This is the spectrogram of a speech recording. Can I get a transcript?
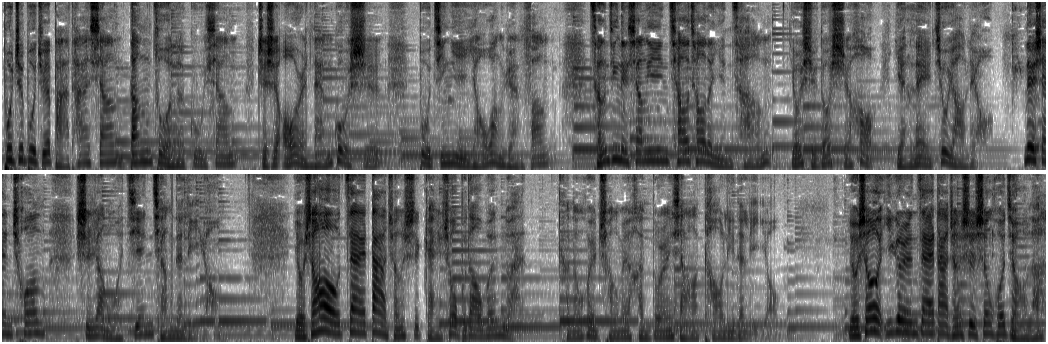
不知不觉把他乡当做了故乡，只是偶尔难过时，不经意遥望远方，曾经的乡音悄悄地隐藏，有许多时候眼泪就要流，那扇窗是让我坚强的理由。有时候在大城市感受不到温暖，可能会成为很多人想要逃离的理由。有时候一个人在大城市生活久了，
